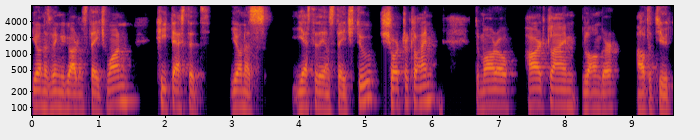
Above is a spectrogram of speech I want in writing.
Jonas Vingegaard on stage one. He tested Jonas yesterday on stage two, shorter climb. Tomorrow, hard climb, longer altitude.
